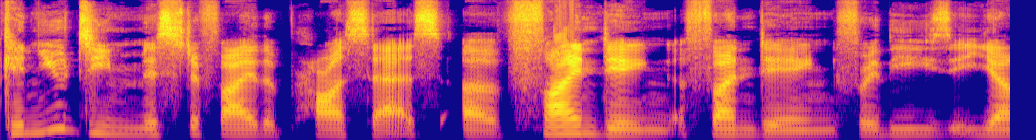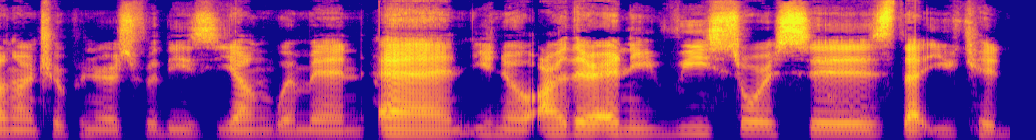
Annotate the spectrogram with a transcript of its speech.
can you demystify the process of finding funding for these young entrepreneurs, for these young women? And, you know, are there any resources that you could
